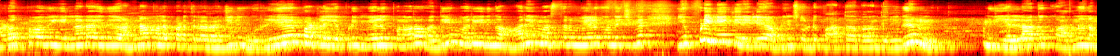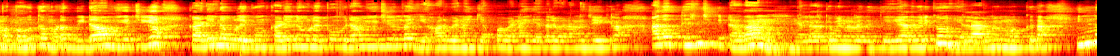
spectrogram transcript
அடப்பாவி என்னடா இது? அண்ணாமலை படத்தில் ரஜினி ஒரே பாட்டில் எப்படி மேலுக்கு போனாரோ அதே மாதிரி இதுங்க ஆறே மாதத்துல மேலுக்கு வந்துச்சுங்க. எப்படின்னே தெரியலையே அப்படின்னு சொல்லிட்டு பார்த்தப்ப தான் தெரியுது இது எல்லாத்துக்கும் காரணம் நம்ம கௌதமோட விடாமுயற்சியும் கடின உழைப்பும் கடின உழைப்பும் விடாமுயற்சியும் தான் யார் வேணால் எப்போ வேணால் எதில் வேணாலும் ஜெயிக்கலாம். அதை தெரிஞ்சுக்கிட்டால் தான் எல்லாருக்குமே நல்லது. தெரியாத வரைக்கும் எல்லாருமே மக்கு தான். இந்த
